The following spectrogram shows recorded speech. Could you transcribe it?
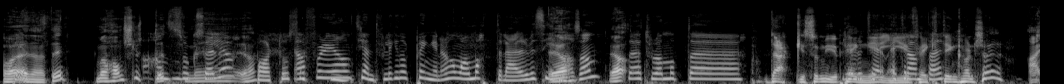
Hva er det han heter? Men han sluttet Han som tok med selv, ja. ja. Bartos. Ja, fordi han tjente vel ikke nok penger. Han var jo mattelærer ved siden Ja. av sånn. Ja. Så jeg tror han måtte Det er ikke så mye penger i fekting, kanskje? Nei,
